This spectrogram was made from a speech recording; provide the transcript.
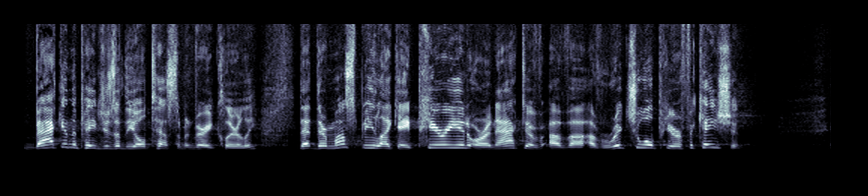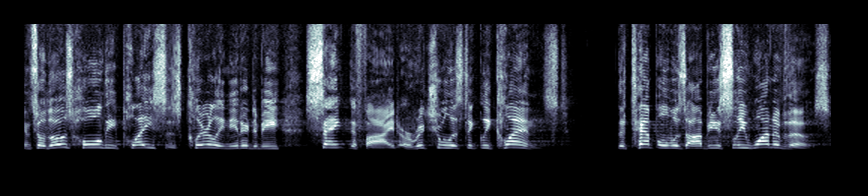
back in the pages of the Old Testament very clearly that there must be like a period or an act of, of, uh, of ritual purification. And so those holy places clearly needed to be sanctified or ritualistically cleansed. The temple was obviously one of those.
